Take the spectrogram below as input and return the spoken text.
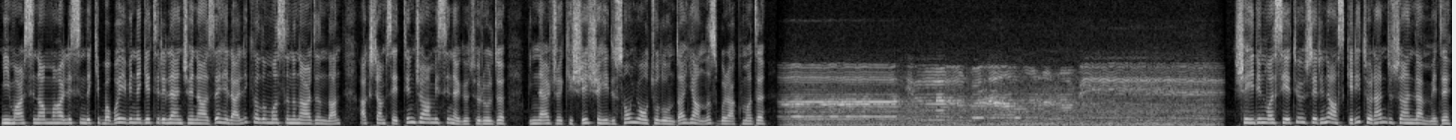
Mimar Sinan Mahallesi'ndeki baba evine getirilen cenaze helallik alınmasının ardından Akşemseddin Camisi'ne götürüldü. Binlerce kişi şehidi son yolculuğunda yalnız bırakmadı. Şehidin vasiyeti üzerine askeri tören düzenlenmedi.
